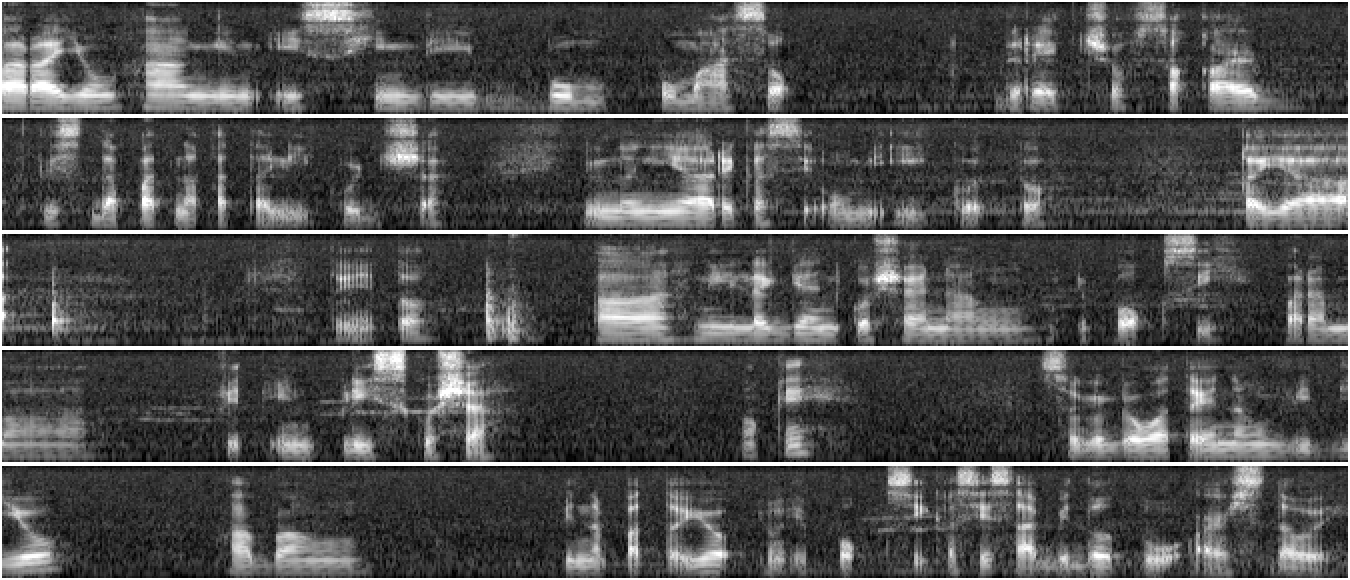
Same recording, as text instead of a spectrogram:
para yung hangin is hindi bum pumasok diretso sa carb. At least dapat nakatalikod siya. Yung nangyayari kasi umiikot to kaya ito nito ah nilagyan ko siya ng epoxy para ma fit in place ko siya. Okay? So gagawa tayo ng video habang pinapatuyo yung epoxy kasi sabi daw 2 hours daw eh.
